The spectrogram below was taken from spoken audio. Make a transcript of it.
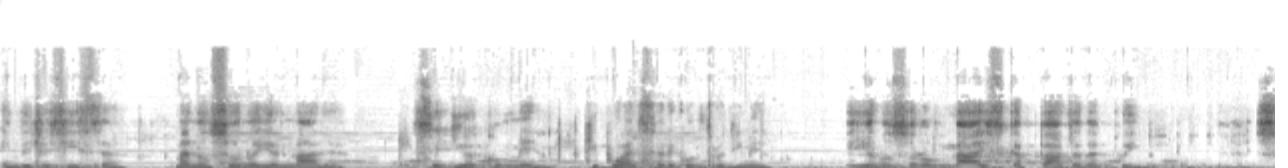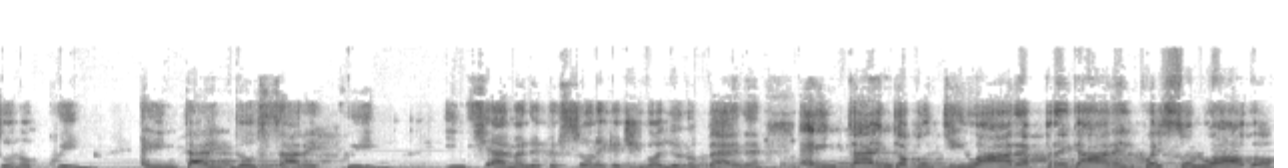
E invece esiste, ma non sono io il male. Se Dio è con me, chi può essere contro di me? E io non sono mai scappata da qui. Sono qui e intendo stare qui insieme alle persone che ci vogliono bene e intendo continuare a pregare in questo luogo.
